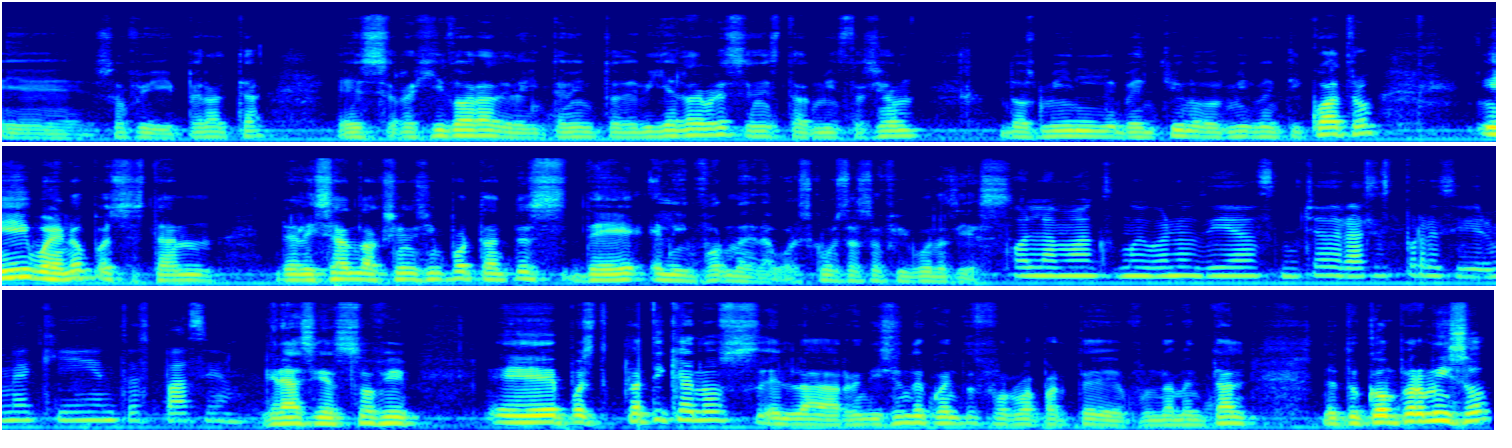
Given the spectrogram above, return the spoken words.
Eh, Sofía Peralta es regidora del Ayuntamiento de Villa en esta administración 2021-2024. Y bueno, pues están realizando acciones importantes del informe de labores. ¿Cómo estás, Sofía? Buenos días. Hola, Max. Muy buenos días. Muchas gracias por recibirme aquí en tu espacio. Gracias, Sofía. Eh, pues platícanos, eh, la rendición de cuentas forma parte fundamental de tu compromiso.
